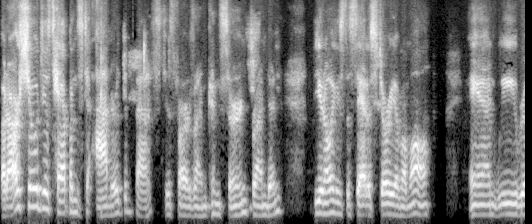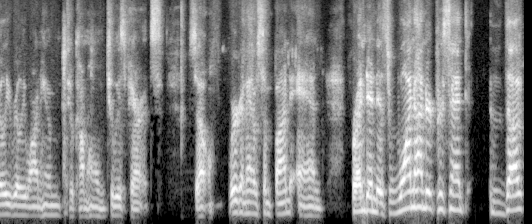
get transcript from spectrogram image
But our show just happens to honor the best, as far as I'm concerned. Brendan, you know, he's the saddest story of them all, and we really, really want him to come home to his parents. So we're gonna have some fun. And Brendan is 100% the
